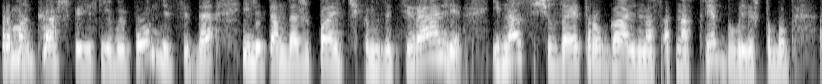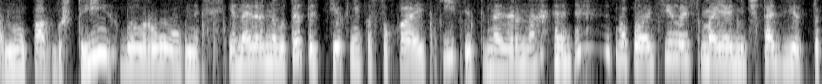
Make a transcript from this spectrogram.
промокашка, если вы помните, да, или там даже пальчиком затирали, и нас еще за это ругали, нас, от нас требовали, чтобы, ну, как бы штрих был ровный. И, наверное, вот эта техника сухая кисть, это, наверное, воплотилась моя мечта детства,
